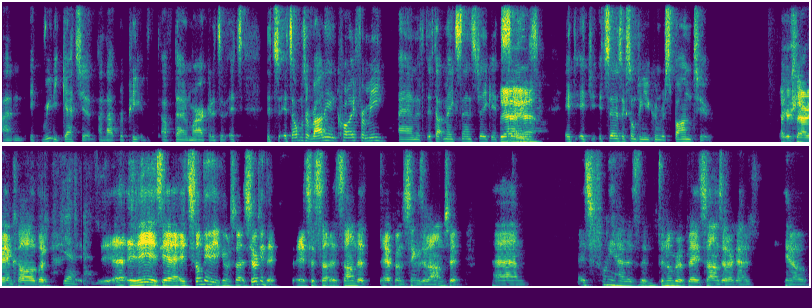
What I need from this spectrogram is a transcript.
and it really gets you and that repeat of down market it's a, it's it's it's almost a rallying cry for me and um, if, if that makes sense jake. It yeah, sounds yeah. It, it it sounds like something you can respond to like a clarion call. But yeah, it is. Yeah, it's something that you can certainly. It's a, a song that everyone sings along to. Um, it's funny how there's the, the number of Blade songs that are kind of, you know,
